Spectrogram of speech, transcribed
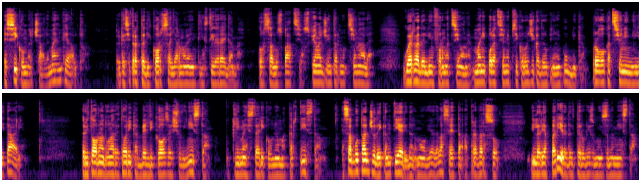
è sì commerciale, ma è anche altro, perché si tratta di corsa agli armamenti in stile Reagan, corsa allo spazio, spionaggio internazionale, guerra dell'informazione, manipolazione psicologica dell'opinione pubblica, provocazioni militari, ritorno ad una retorica bellicosa e sciovinista, clima isterico neomaccartista, e sabotaggio dei cantieri della nuova via della seta attraverso il riapparire del terrorismo islamista,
